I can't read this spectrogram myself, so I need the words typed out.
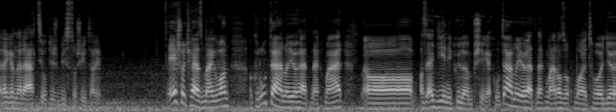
regenerációt is biztosítani. És hogyha ez megvan, akkor utána jöhetnek már az egyéni különbségek. Utána jöhetnek már azok majd, hogy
